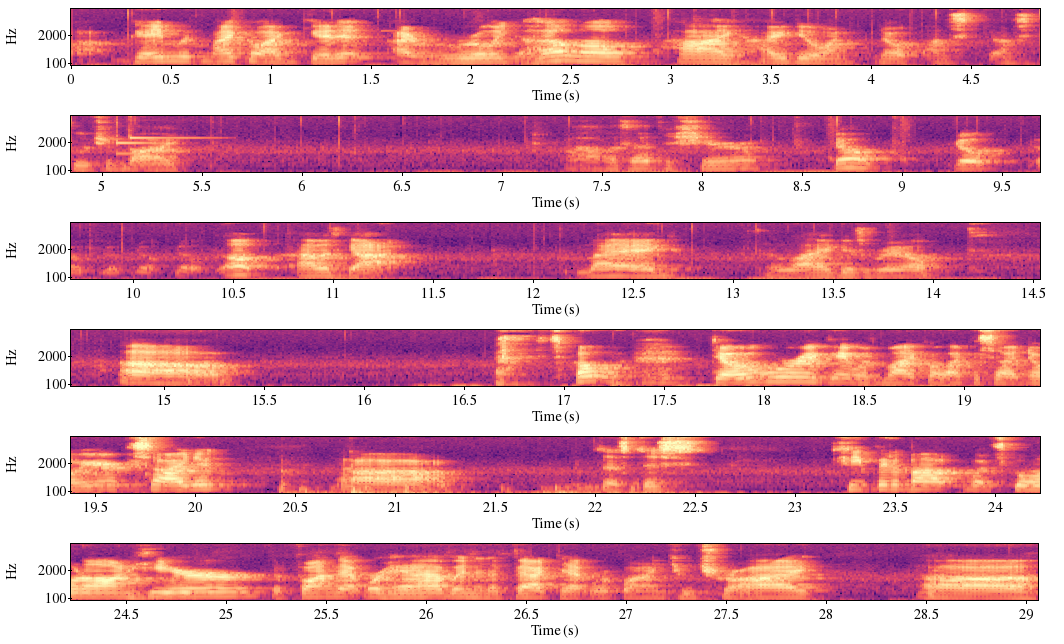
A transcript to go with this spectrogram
Uh, Gaming with Michael, I get it. I really... Hello. Hi. How you doing? Nope. I'm, I'm scooching by. Uh, was that the sheriff? Nope. Nope. Nope. Nope. Nope. Nope. Oh, I was got. Lag. The lag is real. Um, don't don't worry Gaming with Michael. Like I said, I know you're excited. Uh, just just keep it about what's going on here, the fun that we're having, and the fact that we're going to try uh,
